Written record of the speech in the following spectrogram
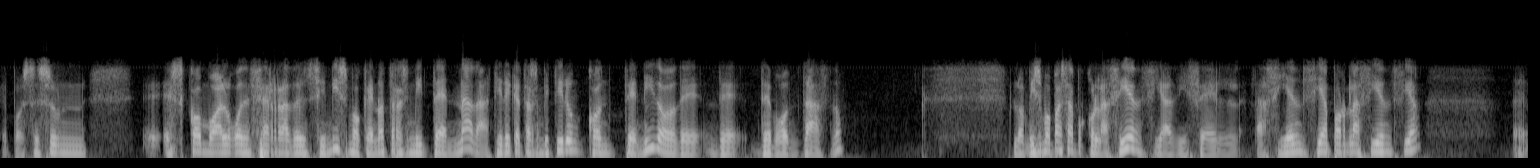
eh, pues es un es como algo encerrado en sí mismo que no transmite nada, tiene que transmitir un contenido de, de, bondad, ¿no? Lo mismo pasa con la ciencia, dice él, la ciencia por la ciencia, eh,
